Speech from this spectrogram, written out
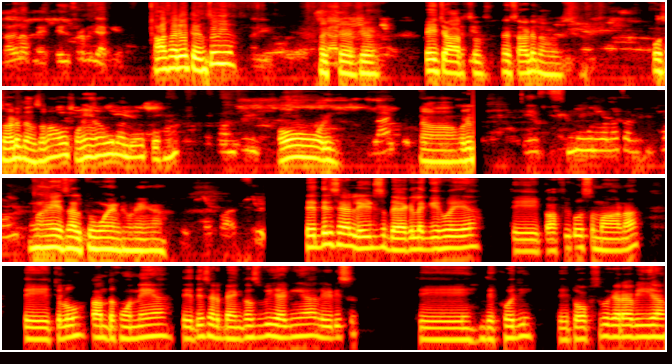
ਅਗਲਾ ਪਲੇ 300 ਰੁਪਏ ਜਾ ਕੇ। ਆ ਸਾਰੀ 300 ਹੀ ਆ? ਅੱਛਾ ਅੱਛਾ। ਇਹ 400 ਇਹ 350 ਉਹ 350 ਨਾ ਉਹ ਸੋਹਣੀ ਹੈ ਨਾ ਉਹ ਲੱਗਦੀ ਹੈ ਸੋਹਣੀ। ਉਹ ਵਾਲੀ ਹਾਂ ਉਹਦੀ ਇਹ ਸਮੂਲ ਵਾਲਾ ਸੈਲਫੀ ਫੋਨ ਨਾ ਇਹ ਸੈਲਫੀ ਪੁਆਇੰਟ ਹੋਣੇ ਆ। ਤੇ ਇਧਰ ਸਾਈਡ ਲੇਡੀਜ਼ ਬੈਗ ਲੱਗੇ ਹੋਏ ਆ ਤੇ ਕਾਫੀ ਕੁਝ ਸਮਾਨ ਆ। ਤੇ ਚਲੋ ਤੁਹਾਨੂੰ ਦਿਖਾਉਨੇ ਆ। ਤੇ ਇਹਦੇ ਸਾਈਡ ਬੈਂਗਲਸ ਵੀ ਹੈਗੀਆਂ ਲੇਡੀਜ਼ ਤੇ ਦੇਖੋ ਜੀ ਤੇ ਟੌਪਸ ਵਗੈਰਾ ਵੀ ਆ।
